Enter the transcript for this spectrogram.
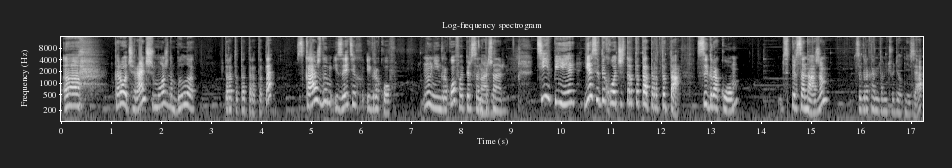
А, короче, раньше можно было тра-та-та-тра-та-та с каждым из этих игроков. Ну, не игроков, а персонажей. персонажей. Теперь, если ты хочешь тра-та-та-тра-та-та с игроком, с персонажем, с игроками там ничего делать нельзя,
